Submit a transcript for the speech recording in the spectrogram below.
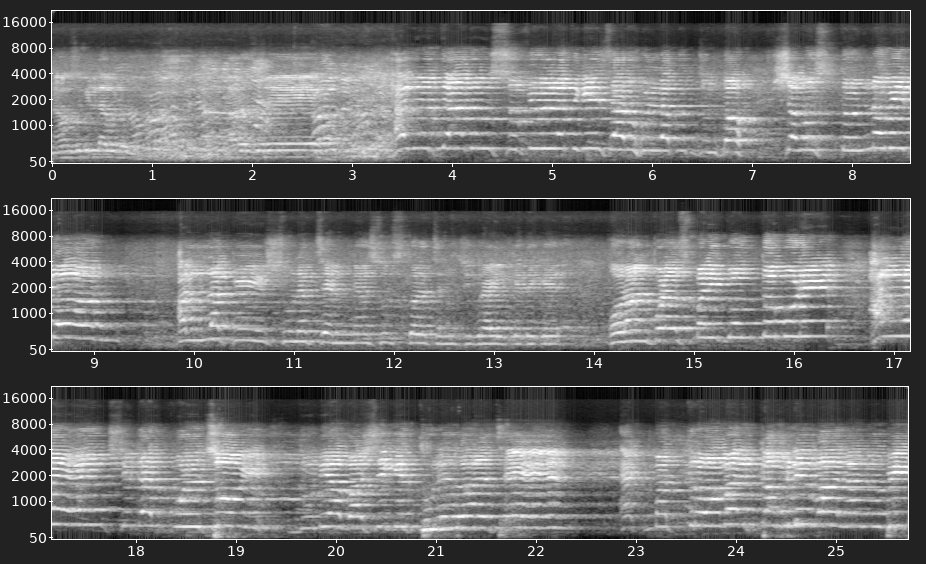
নাউজুবিল্লাহ বলুন। আরও জোরে। রুহুল্লাহ পর্যন্ত সমস্ত নবীগণ আল্লাহকে শুনেছেন, মেহসুস করেছেন জিব্রাইলকে দেখে। কোরআন পড়ে গ্রন্থ পড়ে আল্লাহ সেটার পরিচয় দুনিয়াবাসীকে তুলে ধরেছেন। একমাত্র আমার কামলিওয়ালা নবী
